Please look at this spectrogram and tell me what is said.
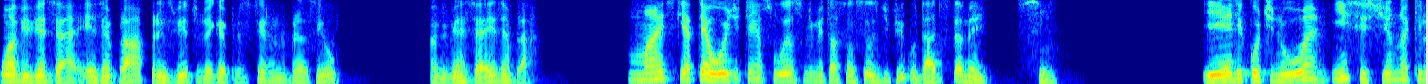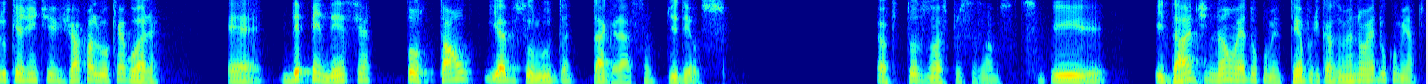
uma vivência exemplar, presbítero da Igreja Presbiteriana no Brasil, uma vivência exemplar. Mas que até hoje tem as suas limitações, suas dificuldades também. Sim. E ele continua insistindo naquilo que a gente já falou aqui agora. É dependência total e absoluta da graça de Deus. É o que todos nós precisamos. Sim. E idade não é documento. Tempo de casamento não é documento.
